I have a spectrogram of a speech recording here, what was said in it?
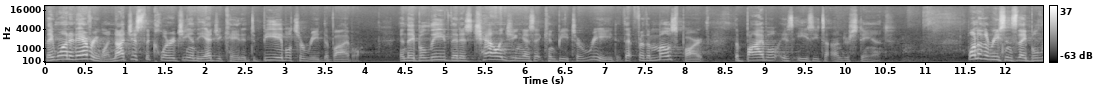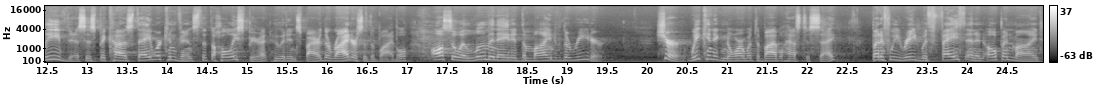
They wanted everyone, not just the clergy and the educated, to be able to read the Bible. And they believed that as challenging as it can be to read, that for the most part, the Bible is easy to understand. One of the reasons they believed this is because they were convinced that the Holy Spirit, who had inspired the writers of the Bible, also illuminated the mind of the reader. Sure, we can ignore what the Bible has to say, but if we read with faith and an open mind,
